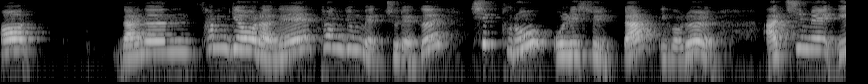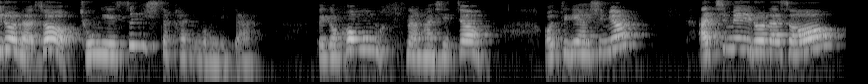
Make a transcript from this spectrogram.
어, 나는 3개월 안에 평균 매출액을 10% 올릴 수 있다. 이거를 아침에 일어나서 종이에 쓰기 시작하는 겁니다. 되게 허무망랑하시죠? 어떻게 하시면 아침에 일어나서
